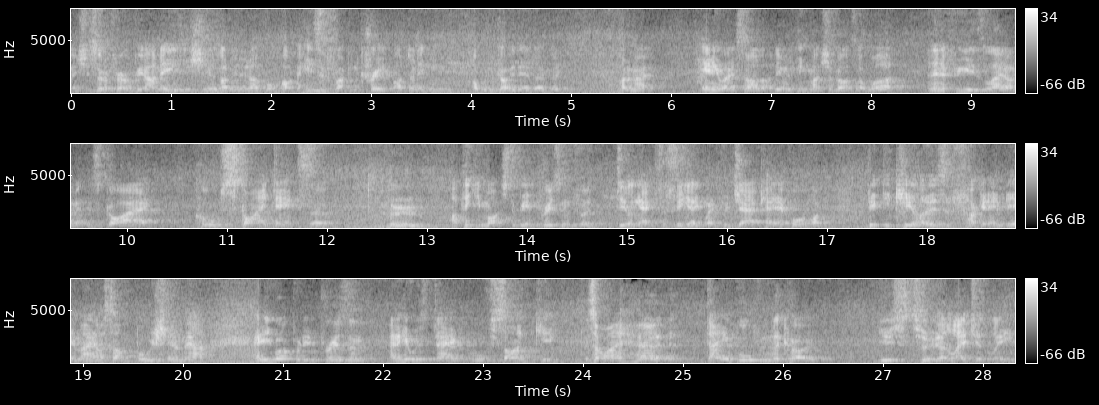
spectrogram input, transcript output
And she sort of felt a bit uneasy. She goes, I don't know. He's a fucking creep. I don't even. I wouldn't go there though. But I don't know. Anyway, so I, I didn't really think much of it. I was like, what? And then a few years later, I met this guy called Sky Dancer, who I think he might still be in prison for dealing ecstasy. He went for JFK Airport like 50 kilos of fucking MDMA or some bullshit amount. And he got put in prison and he was Dave Wolfe's sidekick. And so I heard that Dave Wolfe and Nico used to, allegedly,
